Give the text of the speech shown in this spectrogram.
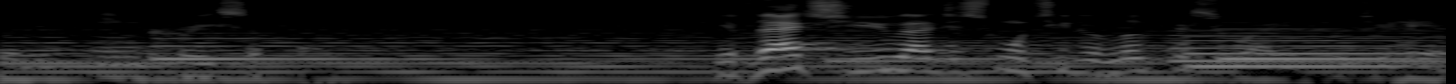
with an increase of faith. If that's you, I just want you to look this way. Put your head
